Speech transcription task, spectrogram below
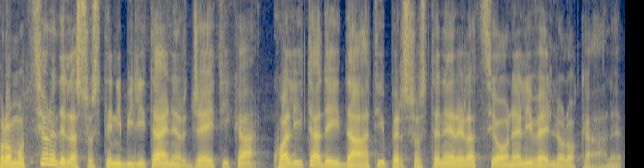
Promozione della sostenibilità energetica, qualità dei dati per sostenere l'azione a livello locale.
